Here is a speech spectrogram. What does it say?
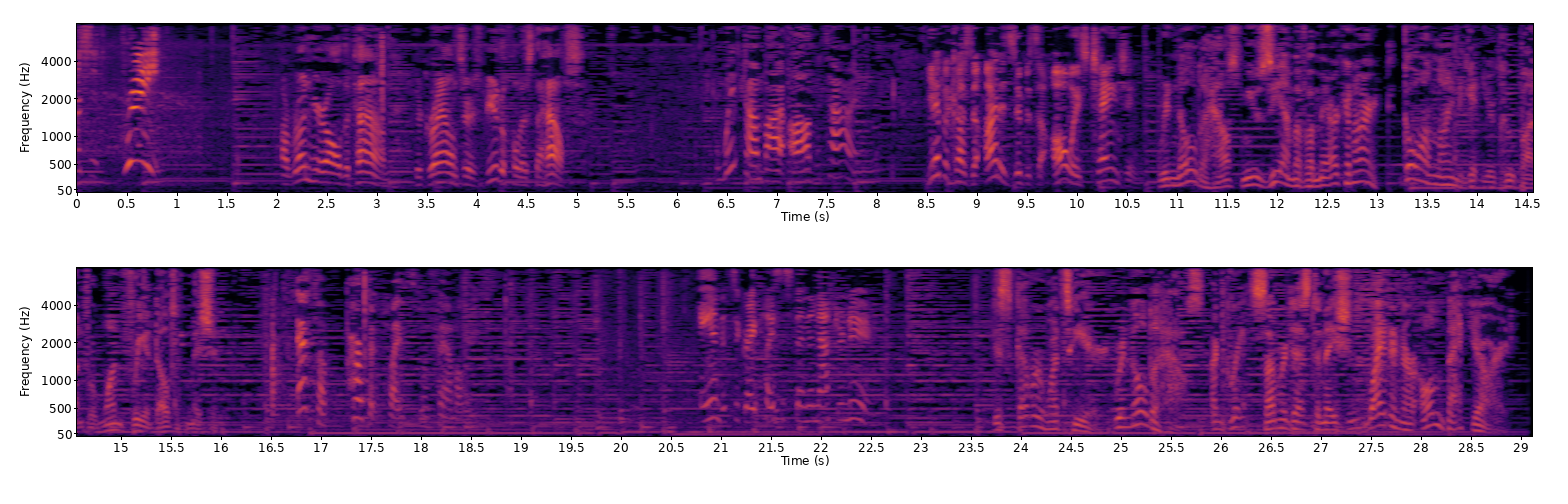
house is great. I run here all the time. The grounds are as beautiful as the house. We come by all the time. Yeah, because the art exhibits are always changing. Reynolda House Museum of American Art. Go online to get your coupon for one free adult admission. It's a perfect place for families. And it's a great place to spend an afternoon. Discover what's here. Reynolda House, a great summer destination right in our own backyard.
